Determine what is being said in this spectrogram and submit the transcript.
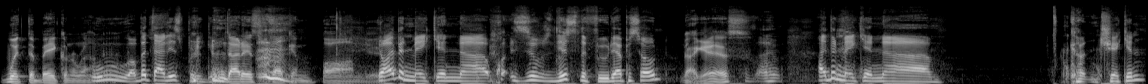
with the bacon around it. Ooh, I bet that is pretty good. That is fucking bomb, dude. Yo, I've been making. Uh, what, is this the food episode? I guess. I, I've been making uh, cutting chicken,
